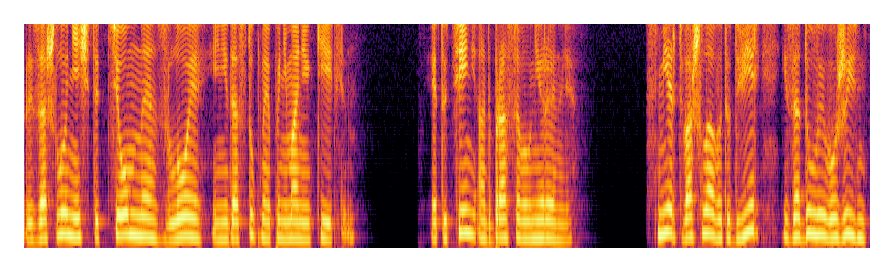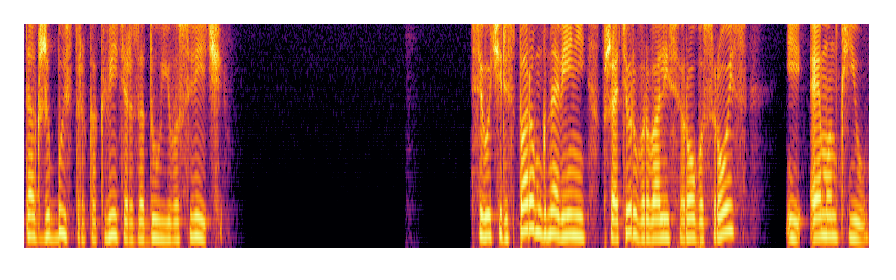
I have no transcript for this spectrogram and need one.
Произошло нечто темное, злое и недоступное пониманию Кейтлин. Эту тень отбрасывал не Ренли. Смерть вошла в эту дверь и задула его жизнь так же быстро, как ветер задул его свечи. Всего через пару мгновений в шатер ворвались Робос Ройс и Эмон Кью.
